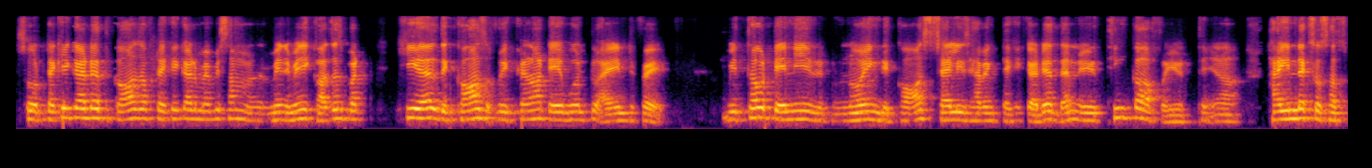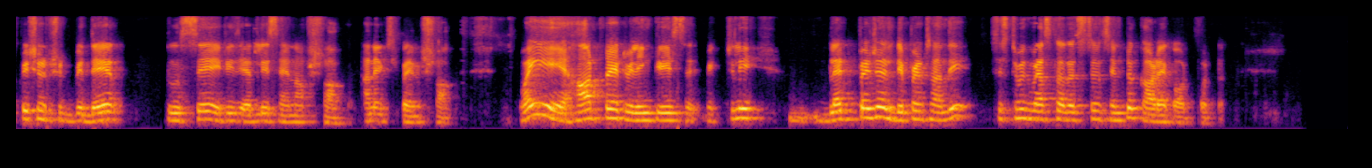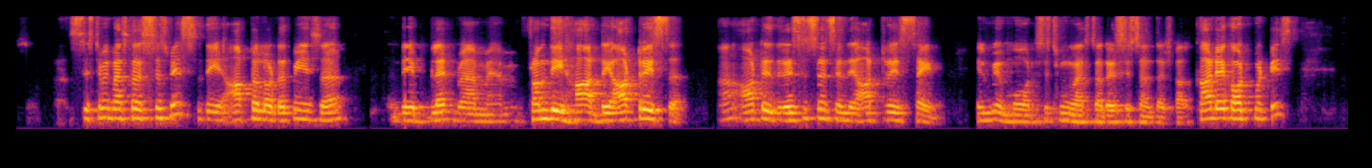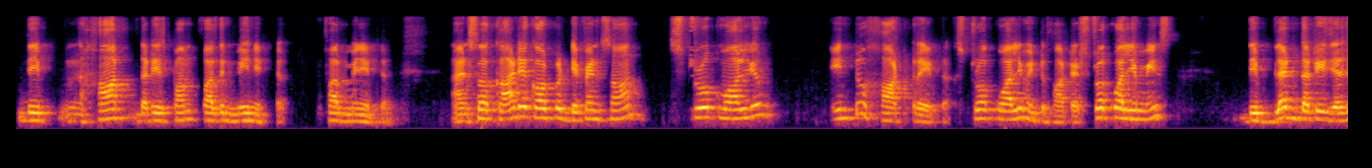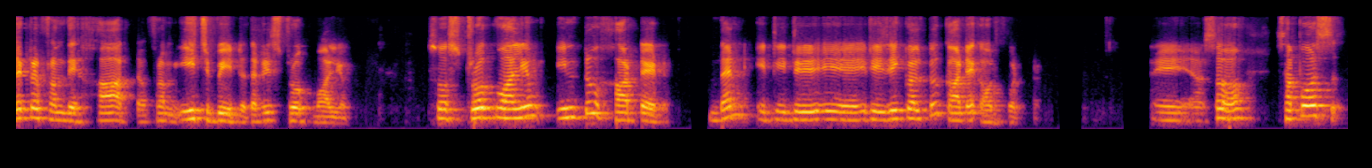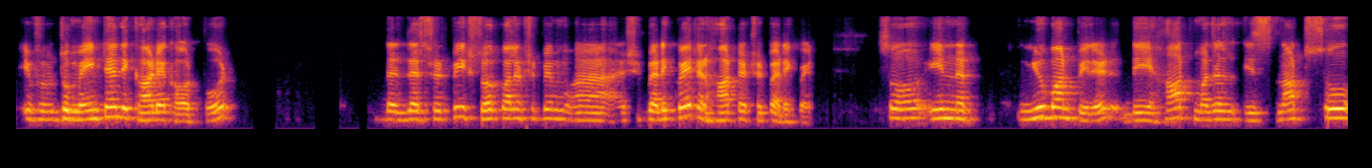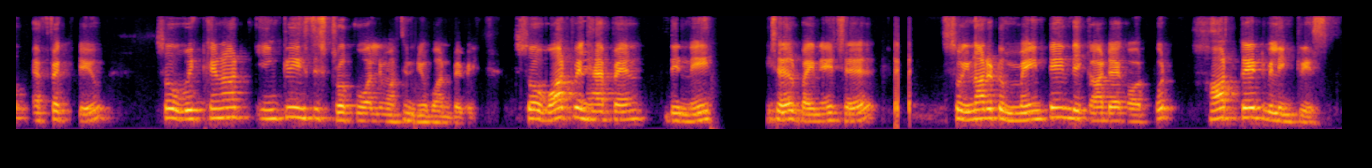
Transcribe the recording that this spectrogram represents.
So tachycardia, the cause of tachycardia may be some many, many causes, but here the cause we cannot able to identify. Without any knowing the cause, child is having tachycardia, then you think of you th uh, high index of suspicion should be there to say it is early sign of shock, unexplained shock. Why heart rate will increase? Actually, blood pressure depends on the systemic vascular resistance into cardiac output. Systemic vascular resistance means the afterload. That means uh, the blood um, from the heart, the arteries, uh, artery, the resistance in the artery side will be more systemic vascular resistance. That's called. Cardiac output is the mm, heart that is pumped for the minute, for minute. And so cardiac output depends on stroke volume into heart rate, stroke volume into heart rate. Stroke volume means the blood that is ejected from the heart from each beat, that is stroke volume. So stroke volume into heart rate, then it, it, it is equal to cardiac output. Uh, so suppose if to maintain the cardiac output, there should be stroke volume should be uh, should be adequate and heart rate should be adequate. So in newborn period, the heart muscle is not so effective. So we cannot increase the stroke volume of the newborn baby. So what will happen? The nature by nature. So in order to maintain the cardiac output, heart rate will increase.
